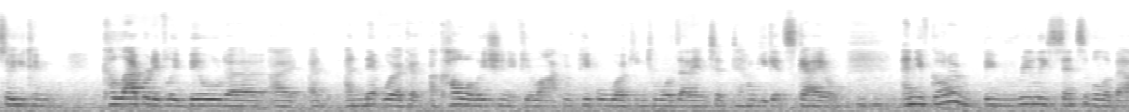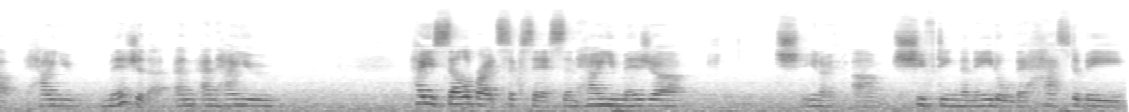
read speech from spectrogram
so you can collaboratively build a, a, a, network, a, a coalition, if you like, of people working towards that end to, to help you get scale. And you've got to be really sensible about how you measure that and, and how you how you celebrate success and how you measure, you know, um, shifting the needle. There has to be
